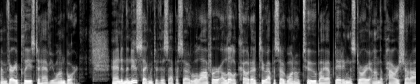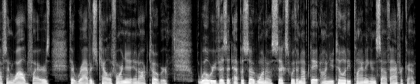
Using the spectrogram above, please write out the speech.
I'm very pleased to have you on board. And in the news segment of this episode, we'll offer a little coda to episode 102 by updating the story on the power shutoffs and wildfires that ravaged California in October. We'll revisit episode 106 with an update on utility planning in South Africa.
